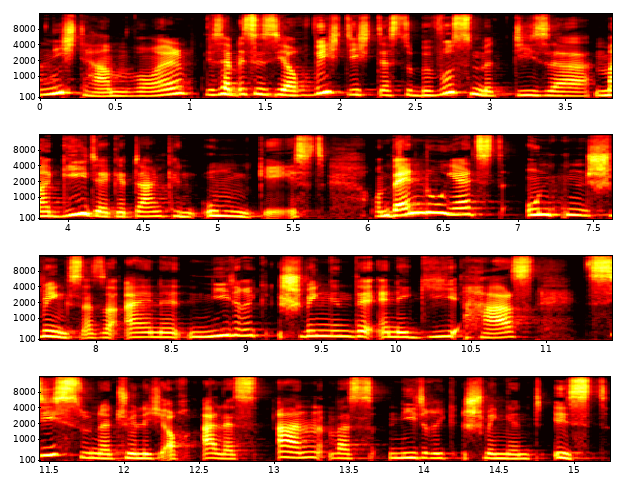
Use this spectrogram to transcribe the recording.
nicht haben wollen. Deshalb ist es ja auch wichtig, dass du bewusst mit dieser Magie der Gedanken umgehst. Und wenn du jetzt unten schwingst, also eine niedrig schwingende Energie hast, ziehst du natürlich auch alles an, was niedrig schwingend ist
